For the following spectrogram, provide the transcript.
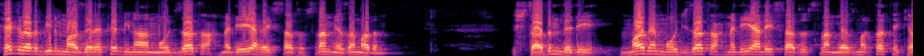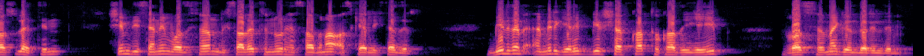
Tekrar bir mazerete binaen Mucizat Ahmediye'yi aleyhissalatü vesselam yazamadım. Üstadım dedi, madem Mucizat Ahmediye'yi aleyhissalatü vesselam yazmakta tekasül ettin, şimdi senin vazifen Risalet-i Nur hesabına askerliktedir. Birden emir gelip bir şefkat tokadı yiyip vazifeme gönderildim.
